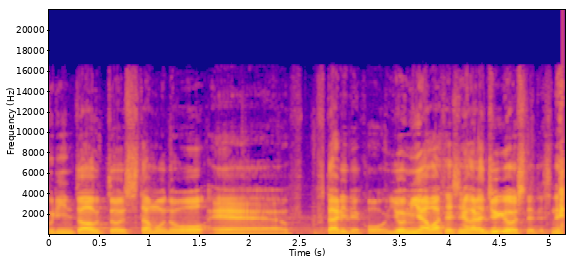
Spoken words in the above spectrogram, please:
プリントアウトしたものを、えー、2人でこう読み合わせしながら授業してですね、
